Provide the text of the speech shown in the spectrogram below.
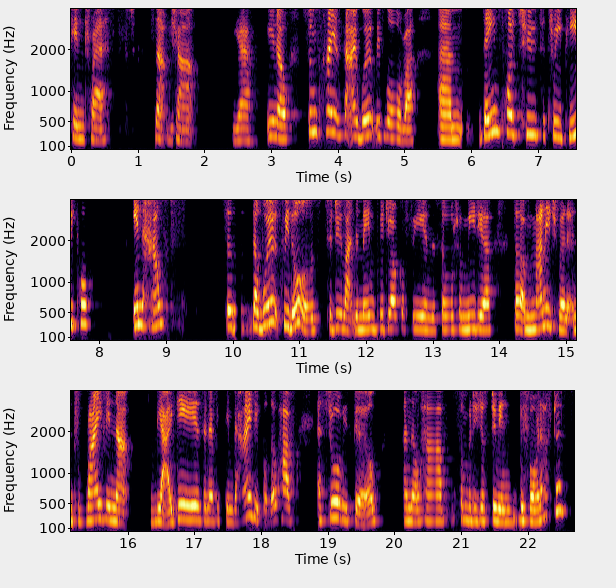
Pinterest, Snapchat. Yeah. You know, some clients that I work with, Laura, um, they employ two to three people in house. So they'll work with us to do like the main videography and the social media sort of management and driving that the ideas and everything behind it, but they'll have a stories girl and they'll have somebody just doing before and afters.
